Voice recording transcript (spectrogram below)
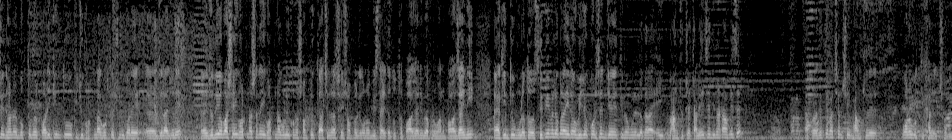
সেই ধরনের বক্তব্যের পরই কিন্তু কিছু ঘটনা ঘটতে শুরু করে জেলা জুড়ে। যদিও বা সেই ঘটনার সাথে এই ঘটনাগুলির কোনো সম্পৃক্ত আছে কিনা সেই সম্পর্কে কোনো বিস্তারিত তথ্য পাওয়া যায়নি বা প্রমাণ পাওয়া যায়নি। কিন্তু মূলত সিপিএম এর লোকেরা এটা অভিযোগ করেছেন যে তৃণমূলের লোকেরা এই ভাঙচুরটা চালিয়েছে দিনহাটা অফিসে। আপনারা দেখতে পাচ্ছেন সেই ভাঙচুরের পরবর্তী খালের ছবি।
